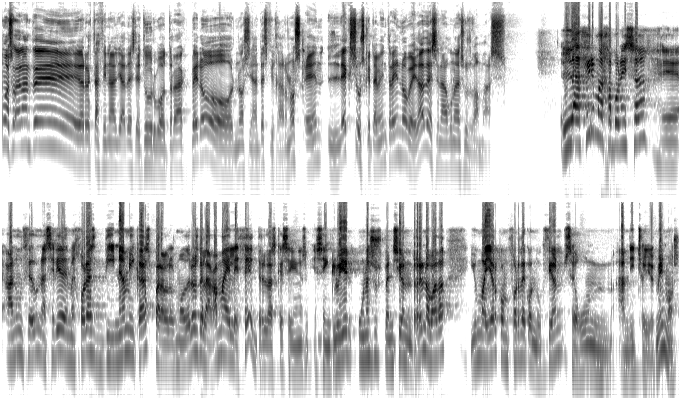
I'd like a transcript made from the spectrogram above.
Seguimos adelante, recta final ya desde Turbo Track, pero no sin antes fijarnos en Lexus, que también trae novedades en alguna de sus gamas. La firma japonesa eh, ha anunciado una serie de mejoras dinámicas para los modelos de la gama LC, entre las que se, se incluyen una suspensión renovada y un mayor confort de conducción, según han dicho ellos mismos.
